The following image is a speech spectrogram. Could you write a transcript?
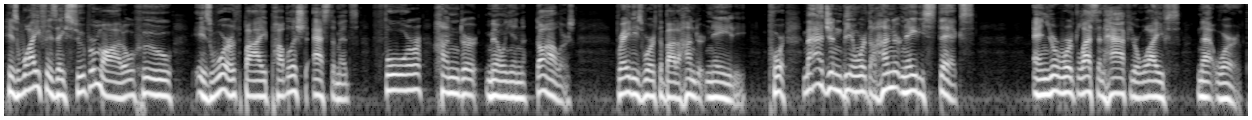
his wife is a supermodel who is worth, by published estimates, $400 million. Brady's worth about 180. Poor, imagine being worth 180 sticks and you're worth less than half your wife's net worth.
